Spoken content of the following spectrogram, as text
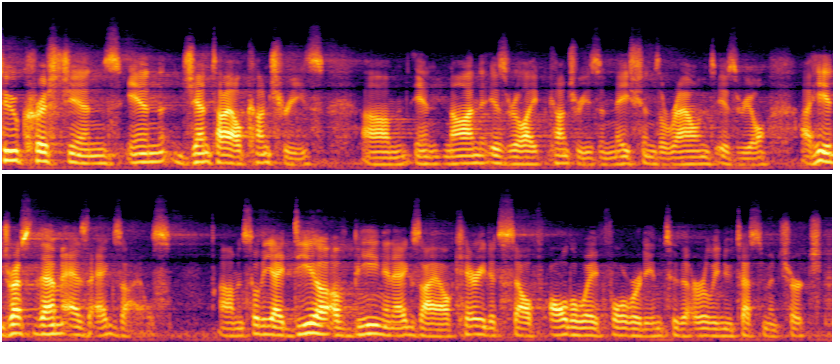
to Christians in Gentile countries, um, in non Israelite countries and nations around Israel. Uh, he addressed them as exiles. Um, and so the idea of being an exile carried itself all the way forward into the early New Testament church.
